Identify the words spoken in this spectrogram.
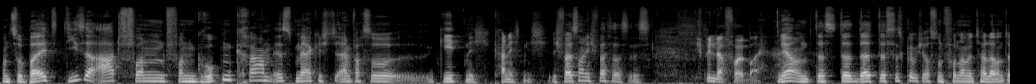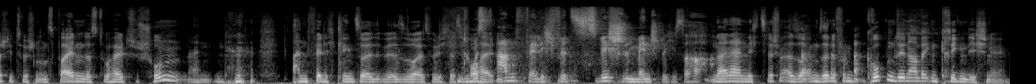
Und sobald diese Art von, von Gruppenkram ist, merke ich einfach so, geht nicht, kann ich nicht. Ich weiß noch nicht, was das ist. Ich bin da voll bei. Ja, und das, das, das ist, glaube ich, auch so ein fundamentaler Unterschied zwischen uns beiden, dass du halt schon, nein, anfällig klingt so, als, so, als würde ich das Du bist vorhalten. anfällig für Zwischenmenschliches. Ah. Nein, nein, nicht zwischen, also im Sinne von Gruppendynamiken kriegen die schnell.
